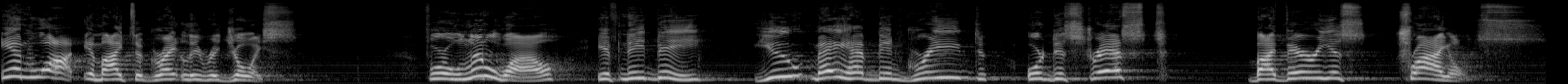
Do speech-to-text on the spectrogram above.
In what am I to greatly rejoice? For a little while, if need be, you may have been grieved or distressed by various trials.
